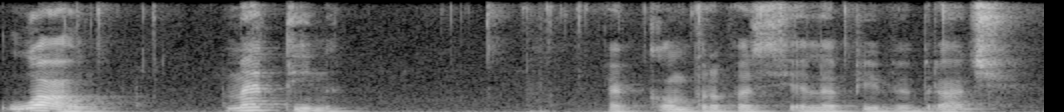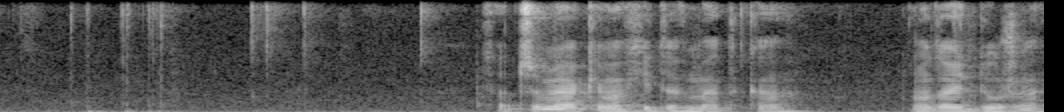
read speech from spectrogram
Wow! Metin. Jaką profesję lepiej wybrać? Zobaczymy jakie ma hity w metka. No dość duże.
